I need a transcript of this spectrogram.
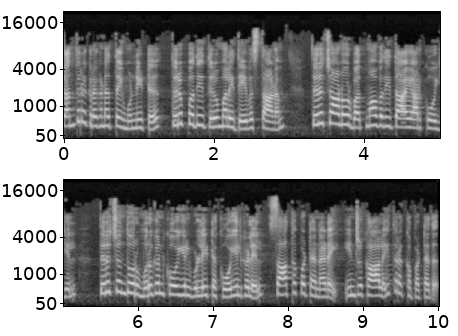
சந்திர கிரகணத்தை முன்னிட்டு திருப்பதி திருமலை தேவஸ்தானம் திருச்சானூர் பத்மாவதி தாயார் கோயில் திருச்செந்தூர் முருகன் கோயில் உள்ளிட்ட கோயில்களில் சாத்தப்பட்ட நடை இன்று காலை திறக்கப்பட்டது.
